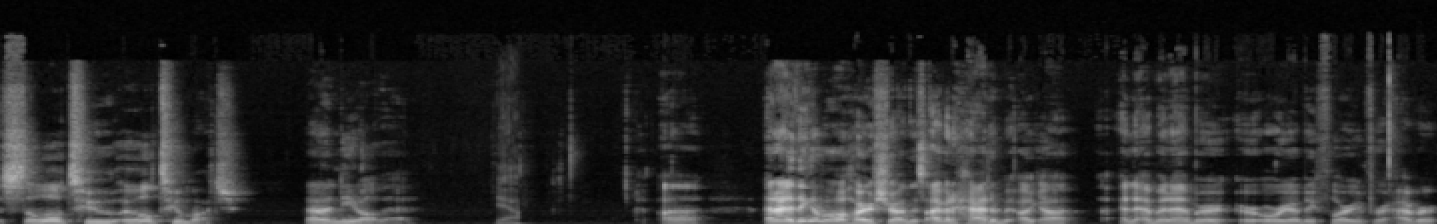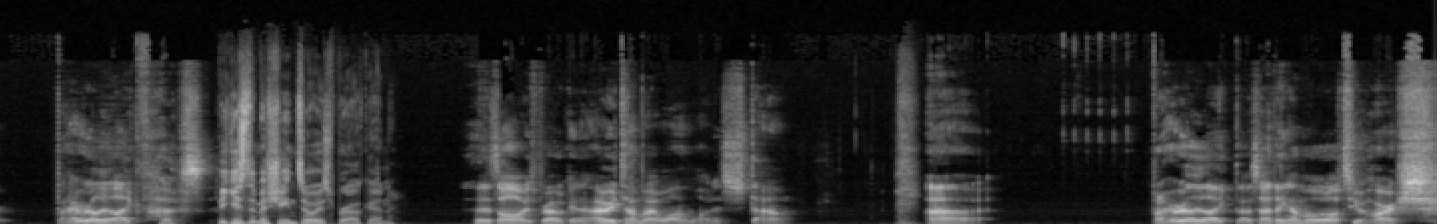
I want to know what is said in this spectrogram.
it's a little too a little too much. I don't need all that. Yeah. Uh and I think I'm a little harsher on this. I haven't had a, like a an M&M or, or Oreo McFlurry in forever, but I really like those. because the machine's always broken. It's always broken. Every time I want one, it's down. Uh, but I really like those. I think I'm a little too harsh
